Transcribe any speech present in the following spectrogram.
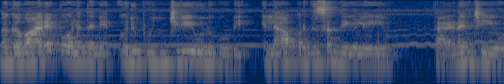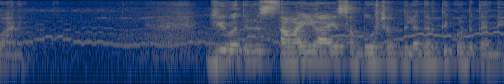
ഭഗവാനെ പോലെ തന്നെ ഒരു പുഞ്ചിരിയോടുകൂടി എല്ലാ പ്രതിസന്ധികളെയും തരണം ചെയ്യുവാനും ജീവിതത്തിൽ സ്ഥായിയായ സന്തോഷം നിലനിർത്തിക്കൊണ്ട് തന്നെ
